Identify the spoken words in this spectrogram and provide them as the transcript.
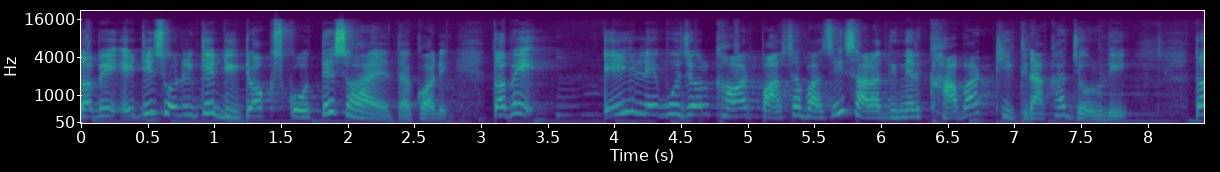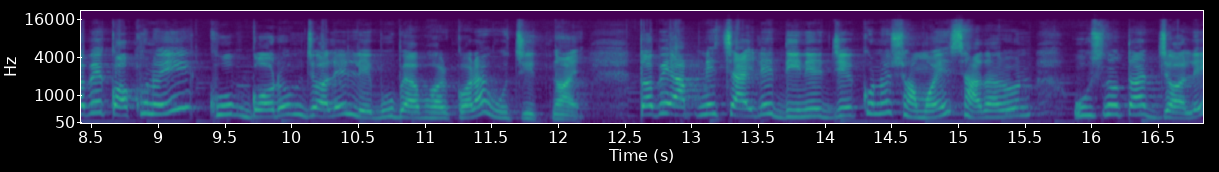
তবে এটি শরীরকে ডিটক্স করতে সহায়তা করে। তবে এই লেবু জল খাওয়ার পাশাপাশি সারাদিনের খাবার ঠিক রাখা জরুরি। তবে কখনোই খুব গরম জলে লেবু ব্যবহার করা উচিত নয়। তবে আপনি চাইলে দিনের যে কোনো সময়ে সাধারণ উষ্ণতার জলে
